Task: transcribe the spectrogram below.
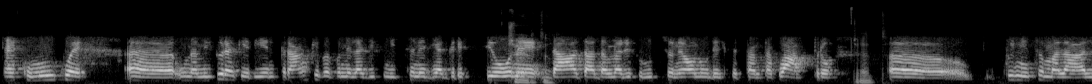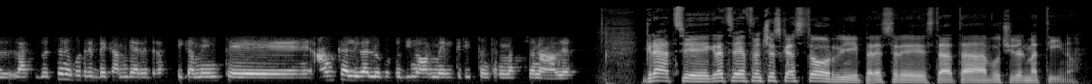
è comunque eh, una misura che rientra anche proprio nella definizione di aggressione certo. data da una risoluzione ONU del 74. Certo. Uh, quindi insomma la, la, situazione potrebbe cambiare drasticamente anche a livello proprio di norme del diritto internazionale. Grazie, grazie a Francesca Astorri per essere stata Voci del Mattino.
